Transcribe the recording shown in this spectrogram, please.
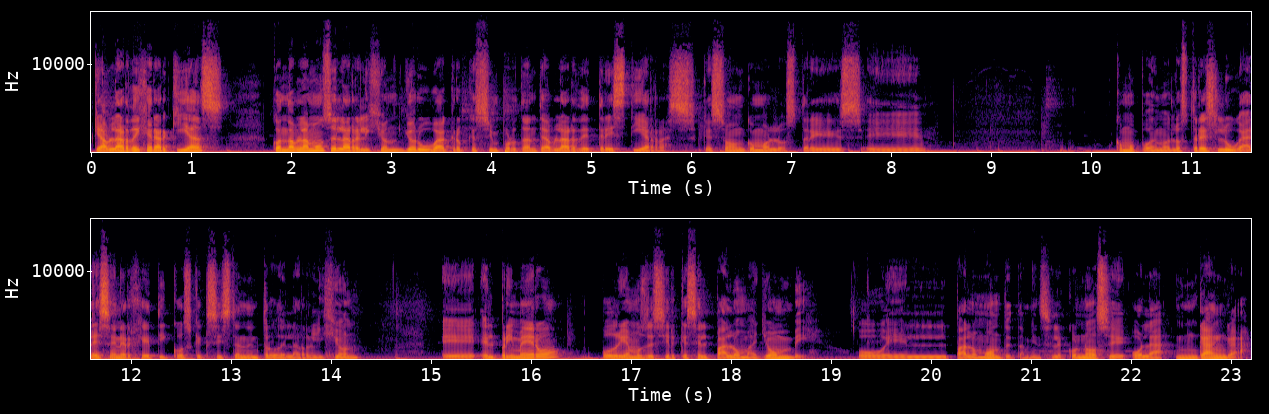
que hablar de jerarquías, Cuando hablamos de la religión yoruba, creo que es importante hablar de tres tierras, que son como los tres, eh, ¿cómo podemos? Los tres lugares energéticos que existen dentro de la religión. Eh, el primero podríamos decir que es el palo mayombe o el palo monte, también se le conoce, o la nganga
